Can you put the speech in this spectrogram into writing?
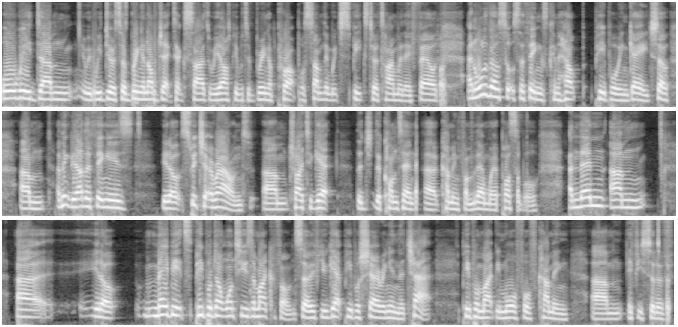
or we'd, um, we, do a sort of bring an object exercise where we ask people to bring a prop or something which speaks to a time where they failed. And all of those sorts of things can help people engage. So um, I think the other thing is, you know, switch it around, um, try to get the, the content uh, coming from them where possible. And then, um, uh, you know, maybe it's people don't want to use a microphone. So if you get people sharing in the chat, people might be more forthcoming um, if you sort of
